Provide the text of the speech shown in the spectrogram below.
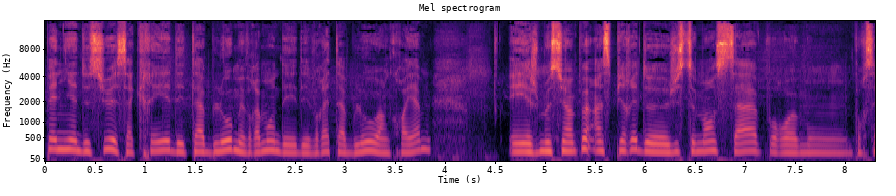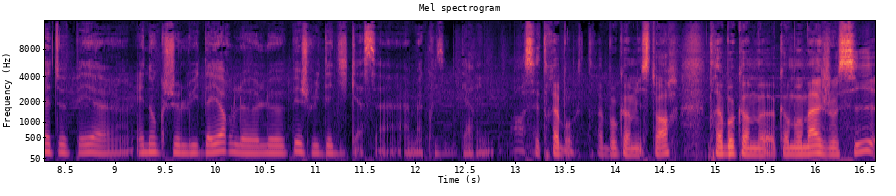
peignait dessus et ça créait des tableaux, mais vraiment des vrais tableaux incroyables. Et je me suis un peu inspirée de justement ça pour, euh, mon, pour cette EP. euh, et donc, je lui, d'ailleurs, le, EP, je lui dédicace à, à ma cousine Karine. Ah, C'est très beau, très beau comme histoire, très beau comme, euh, comme hommage aussi.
